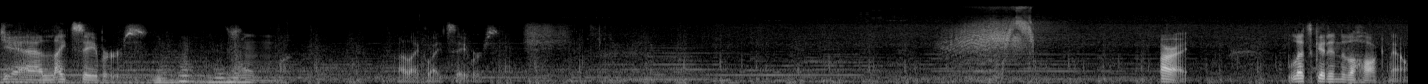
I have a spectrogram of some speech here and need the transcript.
Yeah, lightsabers. Vroom. I like lightsabers. Alright. Let's get into the Hawk now.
